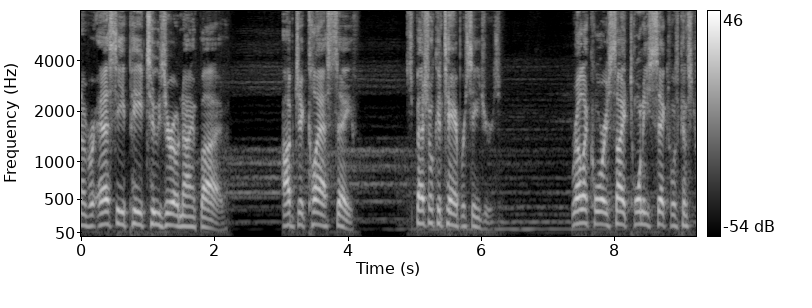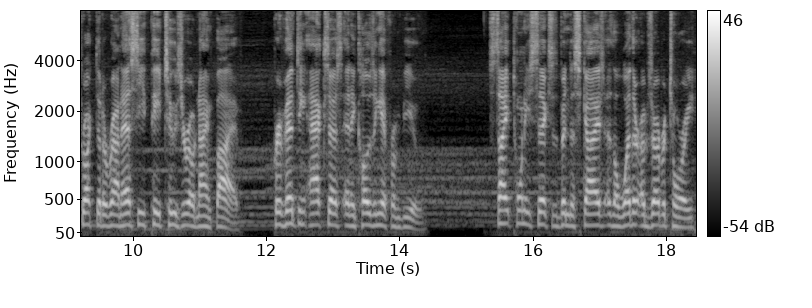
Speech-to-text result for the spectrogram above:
number SCP-2095 Object Class Safe Special Containment Procedures Reliquary Site-26 was constructed around SCP-2095, preventing access and enclosing it from view. Site-26 has been disguised as a weather observatory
